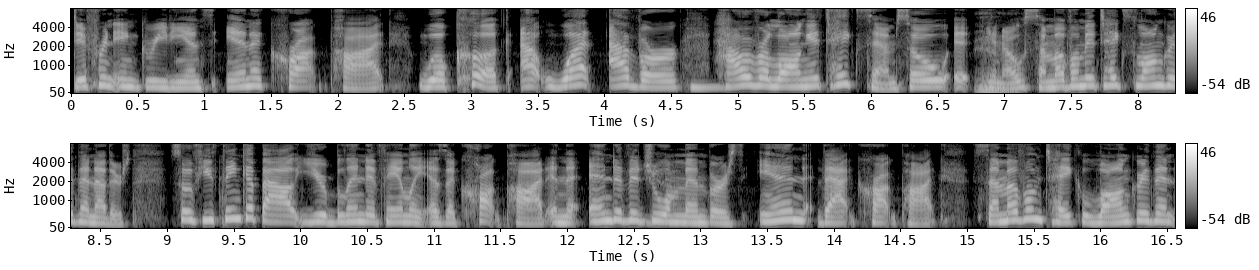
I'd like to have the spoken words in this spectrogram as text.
different ingredients in a crock pot will cook at whatever, mm-hmm. however long it takes them. So, it, yeah. you know, some of them it takes longer than others. So if you think about your blended family as a crock pot and the individual individual yeah. members in that crock pot. Some of them take longer than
